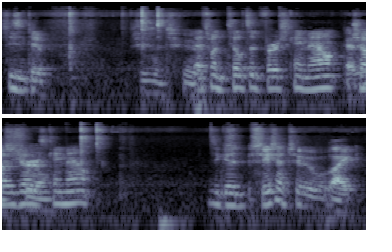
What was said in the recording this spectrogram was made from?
Season two. Season two. That's when Tilted first came out. That is Chug true. Jugs came out. Is it good? season two, like,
